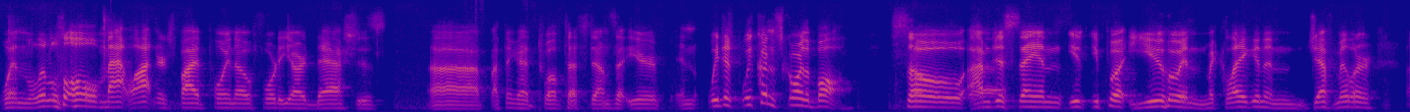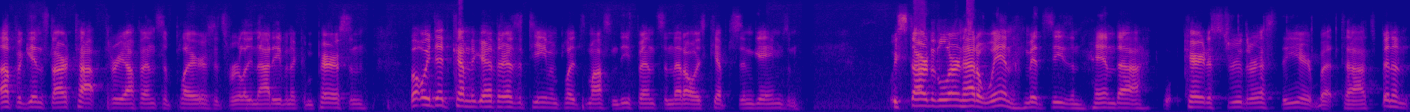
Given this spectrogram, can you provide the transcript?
when little old Matt Lautner's 5.0 40 yard dash is. Uh, I think I had 12 touchdowns that year, and we just we couldn't score the ball. So I'm just saying, you, you put you and McClagen and Jeff Miller up against our top three offensive players. It's really not even a comparison. But we did come together as a team and played some awesome defense, and that always kept us in games. And we started to learn how to win midseason and uh, carried us through the rest of the year. But uh, it's been an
